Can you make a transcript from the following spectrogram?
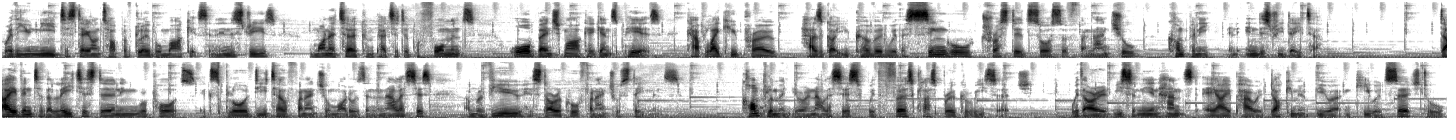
Whether you need to stay on top of global markets and industries, monitor competitive performance, or benchmark against peers, Capital IQ Pro has got you covered with a single trusted source of financial, company, and industry data. Dive into the latest earning reports, explore detailed financial models and analysis, and review historical financial statements. Complement your analysis with first-class broker research. With our recently enhanced AI-powered document viewer and keyword search tool,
